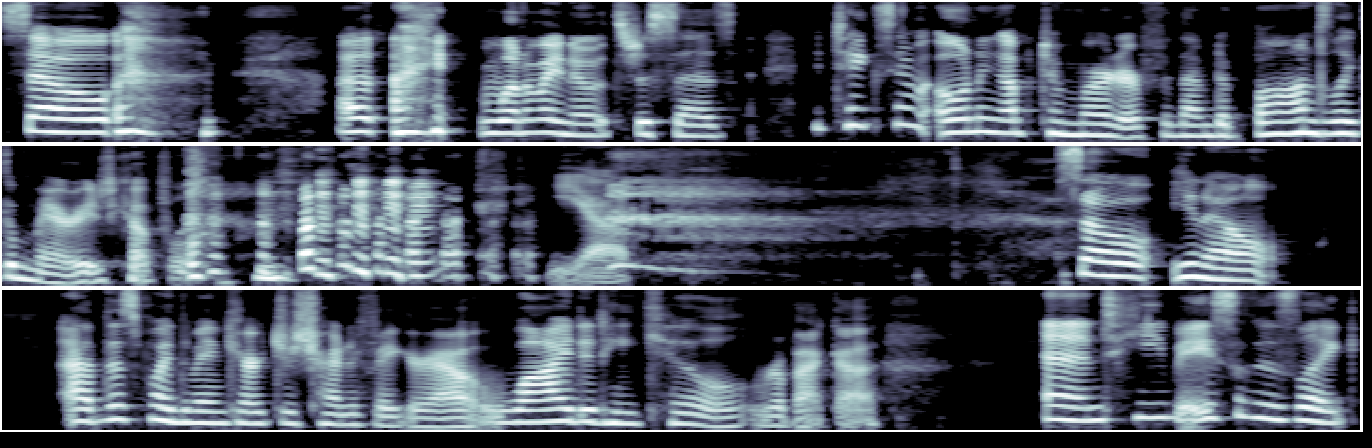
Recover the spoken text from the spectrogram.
So, I, I, one of my notes just says it takes him owning up to murder for them to bond like a married couple. yeah. so, you know, at this point, the main character is trying to figure out why did he kill Rebecca, and he basically is like,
